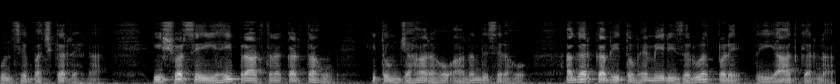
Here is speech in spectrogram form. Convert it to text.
उनसे बचकर रहना। ईश्वर से यही प्रार्थना करता हूँ कि तुम जहाँ रहो, आनंद से रहो। अगर कभी तुम्हें मेरी ज़रूरत पड़े तो याद करना।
